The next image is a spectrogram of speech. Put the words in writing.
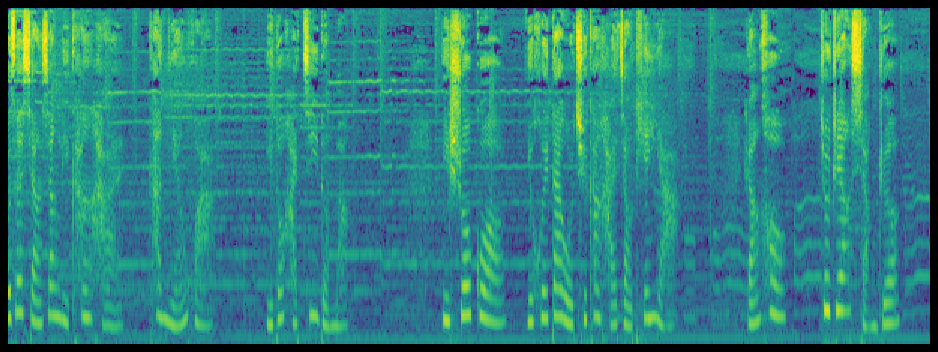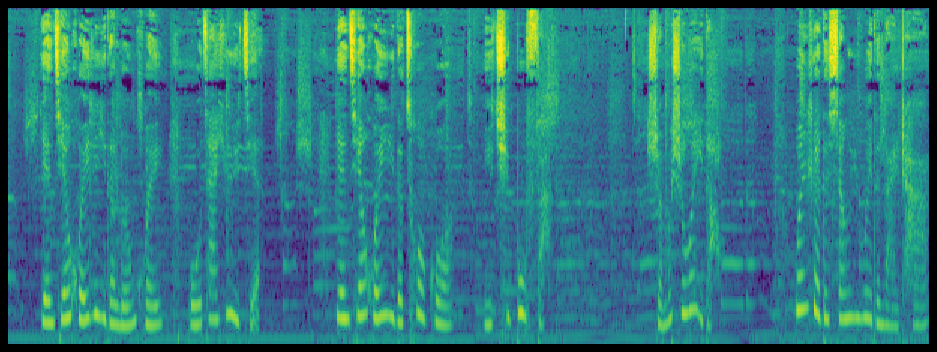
我在想象里看海，看年华，你都还记得吗？你说过你会带我去看海角天涯，然后就这样想着，眼前回忆的轮回不再遇见，眼前回忆的错过一去不返。什么是味道？温热的香芋味的奶茶。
